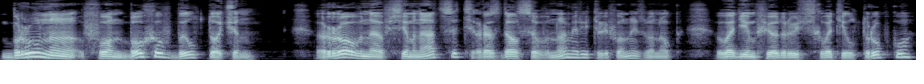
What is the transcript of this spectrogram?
Бруно фон Бохов был точен. Ровно в семнадцать раздался в номере телефонный звонок. Вадим Федорович схватил трубку.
